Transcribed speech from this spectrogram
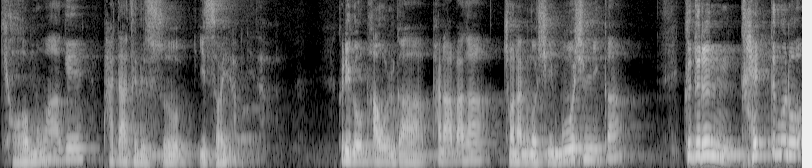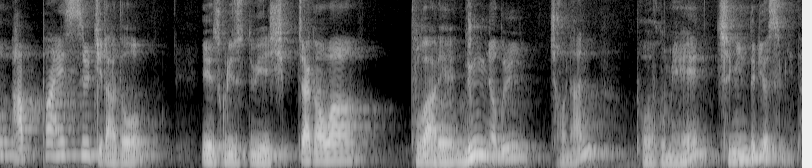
겸허하게 받아들일 수 있어야 합니다. 그리고 바울과 바나바가 전한 것이 무엇입니까? 그들은 갈등으로 아파했을지라도 예수 그리스도의 십자가와 부활의 능력을 전한 복음의 증인들이었습니다.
